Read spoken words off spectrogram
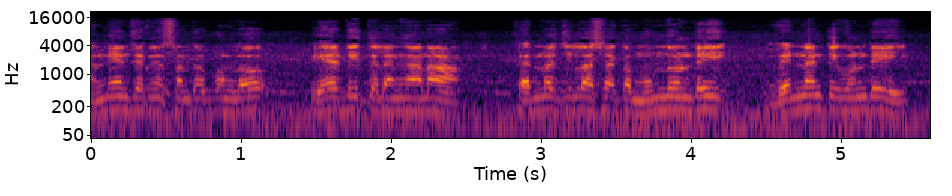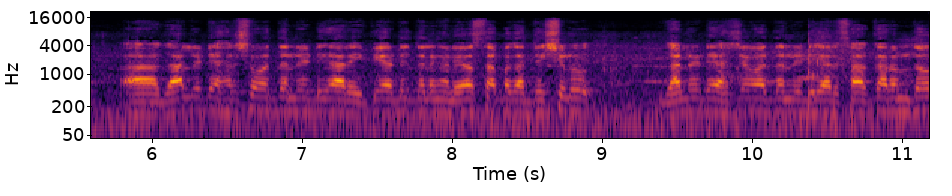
అన్యాయం జరిగిన సందర్భంలో పిఆర్టీ తెలంగాణ కర్నూలు జిల్లా శాఖ ముందుండి వెన్నంటి ఉండి గాలిరెడ్డి హర్షవర్ధన్ రెడ్డి గారి పిఆర్టీ తెలంగాణ వ్యవస్థాపక అధ్యక్షులు గాలిరెడ్డి హర్షవర్ధన్ రెడ్డి గారి సహకారంతో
